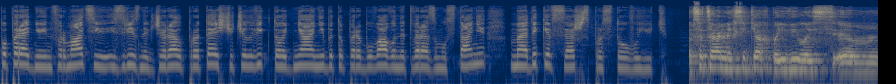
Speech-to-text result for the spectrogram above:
Попередню інформацію із різних джерел про те, що чоловік того дня нібито перебував у нетверезому стані, медики все ж спростовують. В социальных сетях появилось эм,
